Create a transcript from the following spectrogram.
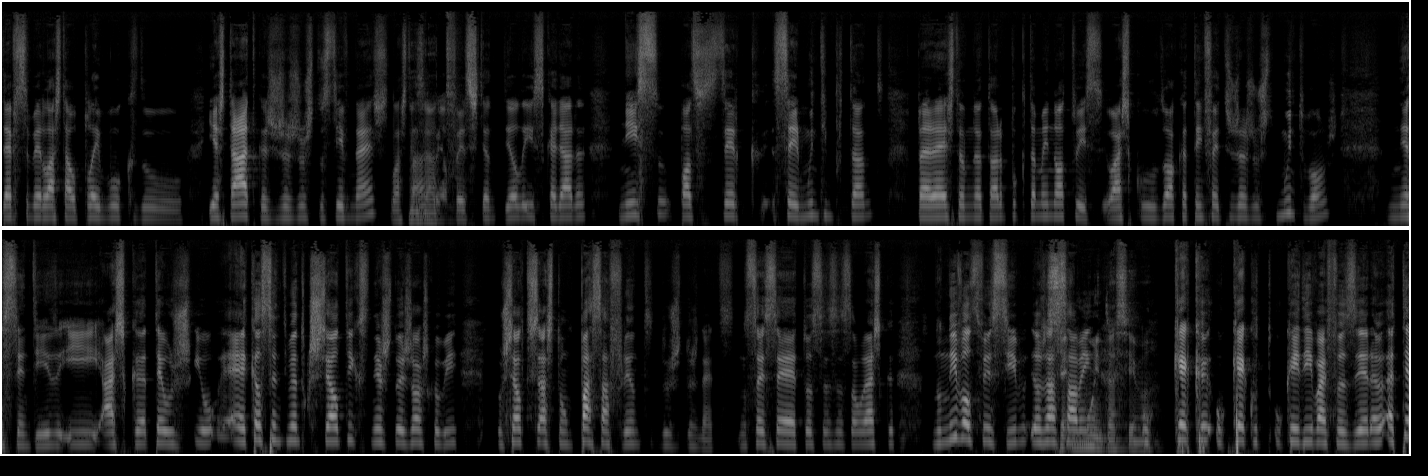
deve saber, lá está, o playbook do, e as táticas, os ajustes do Steve Nash, lá está, Exato. ele foi assistente dele e se calhar nisso pode ser, ser muito importante para esta eliminatória, porque também noto isso. Eu acho que o Doca tem feito os ajustes muito bons nesse sentido e acho que até os eu, é aquele sentimento que os Celtics nestes dois jogos que eu vi os Celtics já estão um passo à frente dos, dos Nets não sei se é a tua sensação eu acho que no nível defensivo eles já Sim, sabem o que é que o que é que o KD vai fazer até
